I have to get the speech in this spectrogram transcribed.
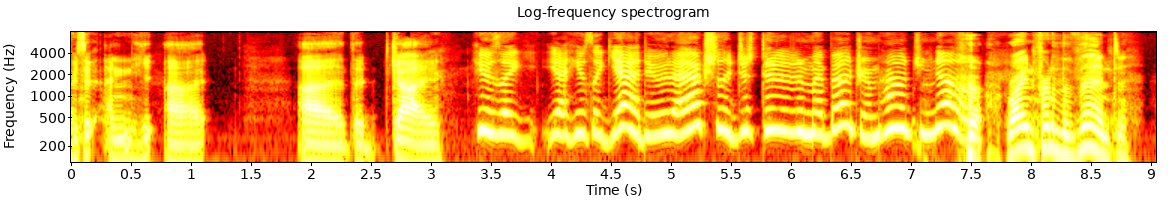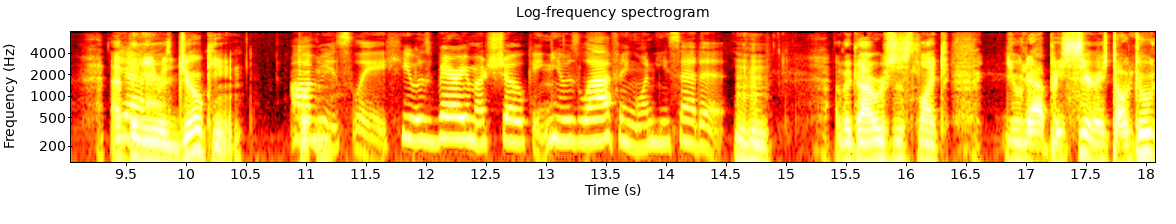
I said, and he uh uh the guy He was like, yeah. He was like, yeah, dude. I actually just did it in my bedroom. How'd you know? right in front of the vent. I think he was joking. Obviously, he was very much joking. He was laughing when he said it. hmm And the guy was just like, "You not be serious. Don't do.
